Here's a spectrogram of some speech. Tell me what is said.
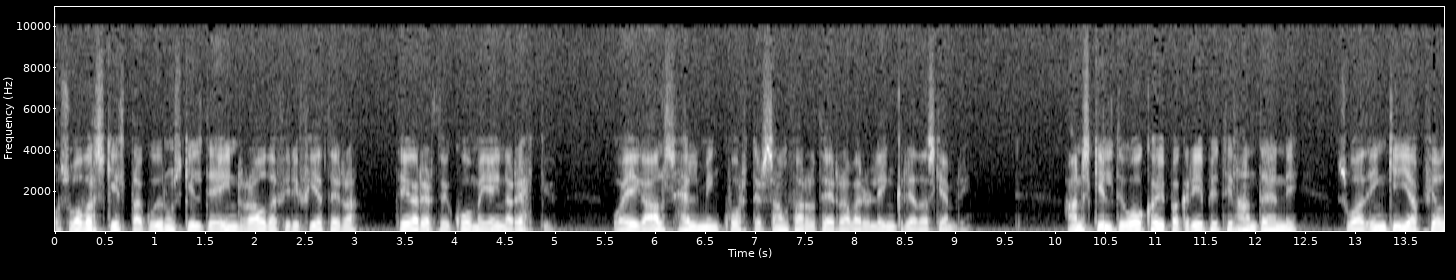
og svo var skilt að Guðrún skildi ein ráða fyrir fér þeirra þegar er þau komi í eina rekju og eiga alls helming hvort er samfarar þeirra væru lengri eða skemri. Hann skildi og kaupa gripi til handa henni svo að yngi jafnfjáð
